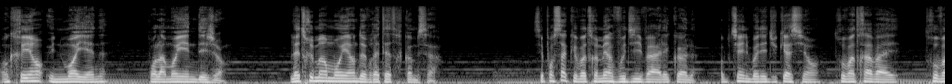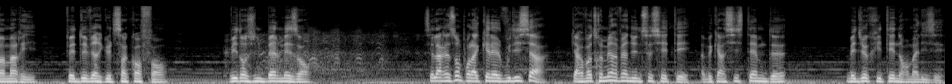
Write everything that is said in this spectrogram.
en créant une moyenne pour la moyenne des gens. L'être humain moyen devrait être comme ça. C'est pour ça que votre mère vous dit va à l'école, obtiens une bonne éducation, trouve un travail, trouve un mari, fais 2,5 enfants, vis dans une belle maison. C'est la raison pour laquelle elle vous dit ça, car votre mère vient d'une société avec un système de médiocrité normalisée.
